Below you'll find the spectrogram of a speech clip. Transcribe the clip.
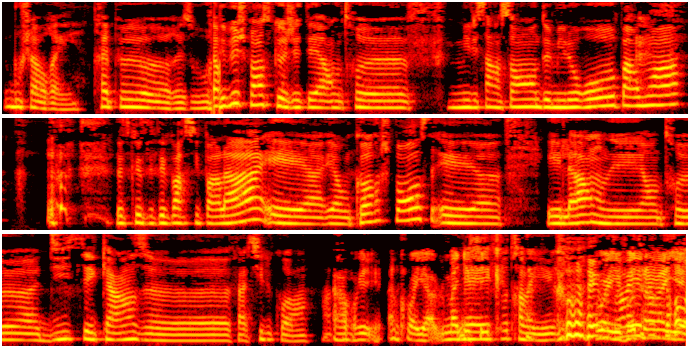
bouche à oreille, très peu réseau. Au début, je pense que j'étais entre 1500, 2000 euros par mois. parce que c'était par-ci par-là et, et encore je pense et et là, on est entre 10 euh, et 15 euh, facile quoi. Hein. Ah oui, incroyable, magnifique. Mais il faut travailler. Il oui, il faut travailler.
